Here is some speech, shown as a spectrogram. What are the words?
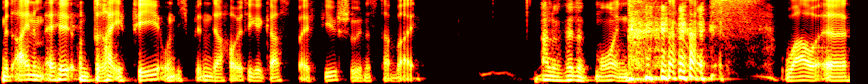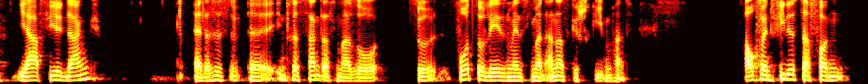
mit einem L und drei P und ich bin der heutige Gast bei Viel Schönes dabei. Hallo Philipp. Moin. wow, äh, ja, vielen Dank. Äh, das ist äh, interessant, das mal so zu, vorzulesen, wenn es jemand anders geschrieben hat. Auch wenn vieles davon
